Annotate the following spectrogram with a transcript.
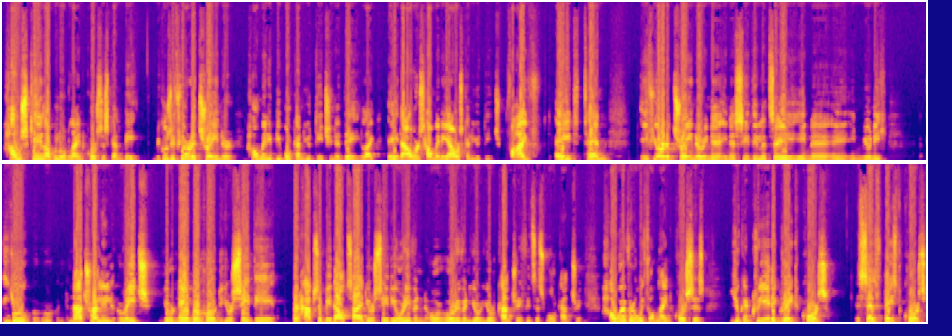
how scalable online courses can be. Because if you're a trainer, how many people can you teach in a day? Like eight hours? How many hours can you teach? Five, eight, ten? If you're a trainer in a, in a city, let's say in, a, in Munich, you naturally reach your neighborhood, your city, perhaps a bit outside your city or even or, or even your, your country if it's a small country. However, with online courses, you can create a great course, a self-paced course,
